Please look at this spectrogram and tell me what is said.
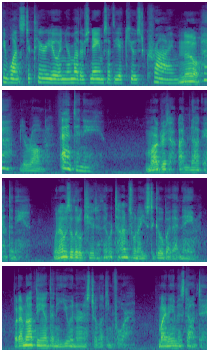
He wants to clear you and your mother's names of the accused crime. No, you're wrong. Anthony. Margaret, I'm not Anthony. When I was a little kid, there were times when I used to go by that name. But I'm not the Anthony you and Ernest are looking for. My name is Dante.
